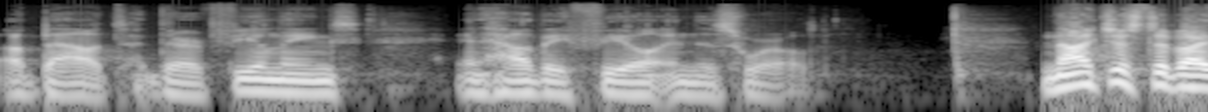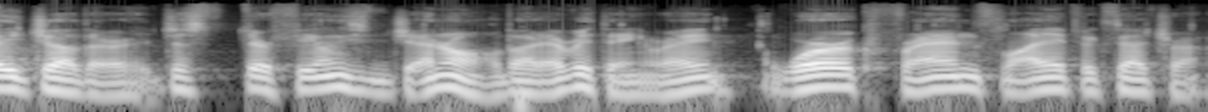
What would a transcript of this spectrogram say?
about their feelings and how they feel in this world. Not just about each other, just their feelings in general about everything, right? Work, friends, life, etc.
